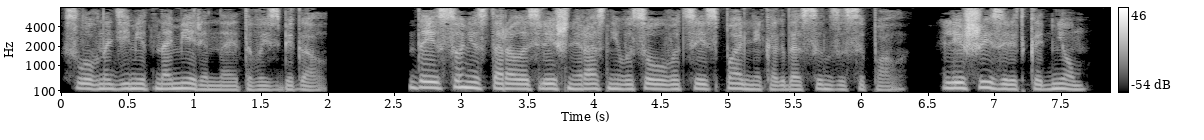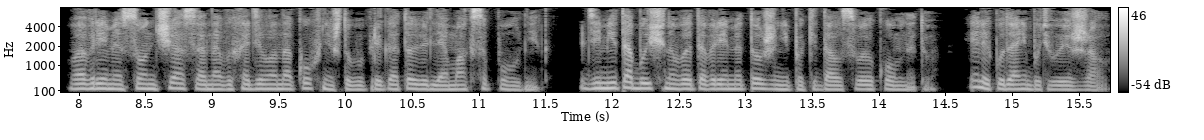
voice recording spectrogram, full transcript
Словно Демид намеренно этого избегал. Да и Соня старалась лишний раз не высовываться из спальни, когда сын засыпал. Лишь изредка днем, во время сон часа, она выходила на кухню, чтобы приготовить для Макса полдник. Демид обычно в это время тоже не покидал свою комнату или куда-нибудь уезжал.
